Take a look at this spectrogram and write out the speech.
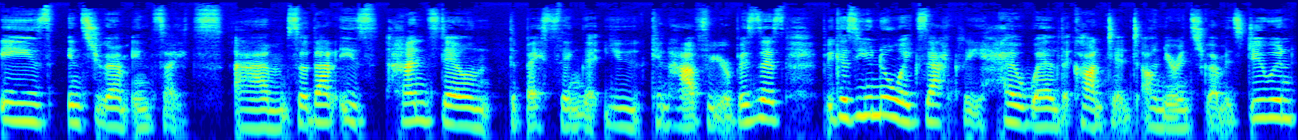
is Instagram Insights. Um, so that is hands down the best thing that you can have for your business because you know exactly how well the content on your Instagram is doing.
